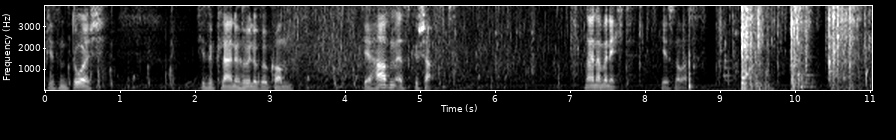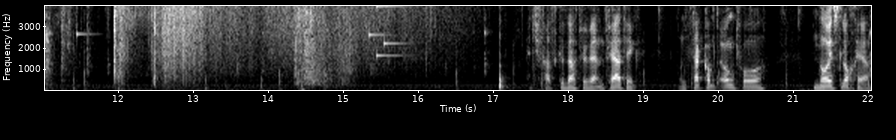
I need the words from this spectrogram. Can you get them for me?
Wir sind durch diese kleine Höhle gekommen. Wir haben es geschafft. Nein, haben wir nicht. Hier ist noch was. Fast gesagt, wir wären fertig. Und zack, kommt irgendwo ein neues Loch her,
